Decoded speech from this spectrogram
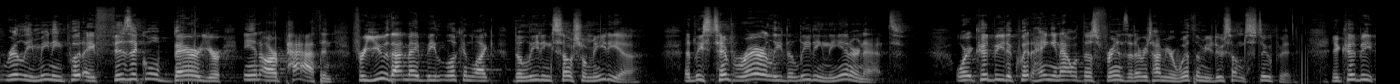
really meaning put a physical barrier in our path. And for you, that may be looking like deleting social media, at least temporarily deleting the internet. Or it could be to quit hanging out with those friends that every time you're with them, you do something stupid. It could be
